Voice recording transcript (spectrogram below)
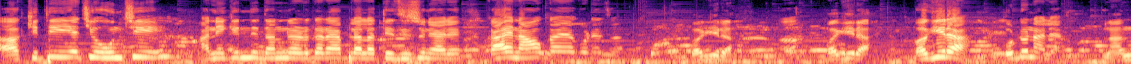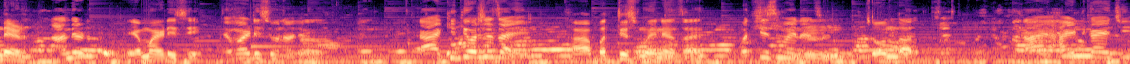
अ, किती याची उंची आणि किती धनगडकडे आपल्याला ते दिसून आले काय नाव काय या घोड्याचं? बगीरा. अ? बगीरा. बघिरा कुठून आल्या? Nanded. Nanded. M I D C M I D सीहून आल्या. काय किती वर्षाचा आहे? हा बत्तीस महिन्याचा आहे. पच्चीस महिन्याचा दोन दात. काय हाईट काय याची?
